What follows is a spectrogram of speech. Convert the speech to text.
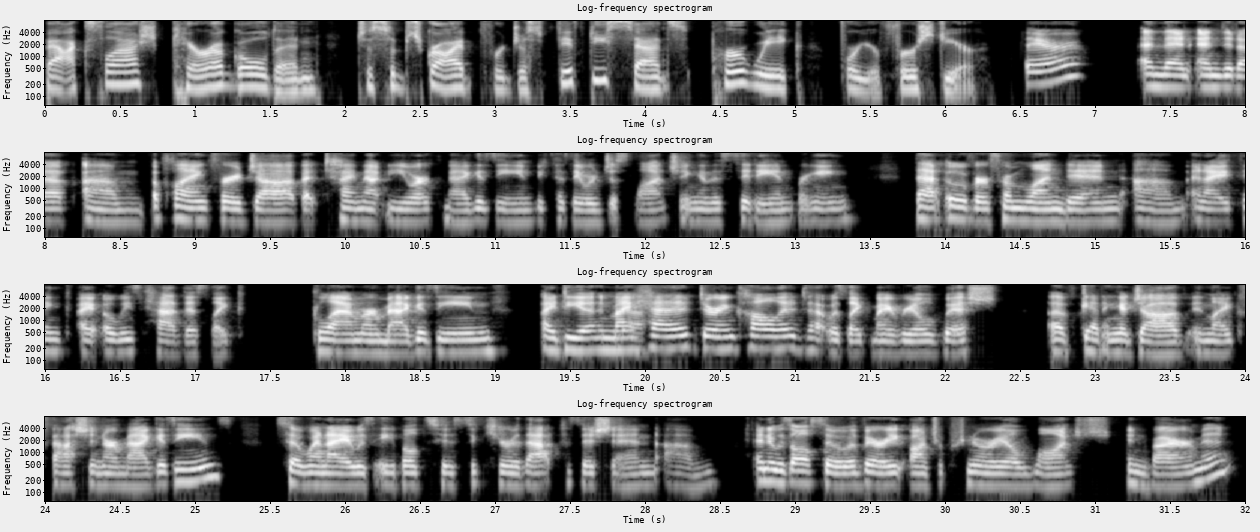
backslash Kara Goldin to subscribe for just 50 cents per week for your first year. There. And then ended up um, applying for a job at Time Out New York magazine because they were just launching in the city and bringing that over from London. Um, and I think I always had this like glamour magazine idea in my yeah. head during college. That was like my real wish of getting a job in like fashion or magazines. So when I was able to secure that position, um, and it was also a very entrepreneurial launch environment.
